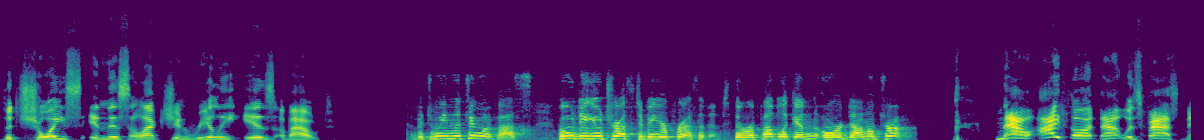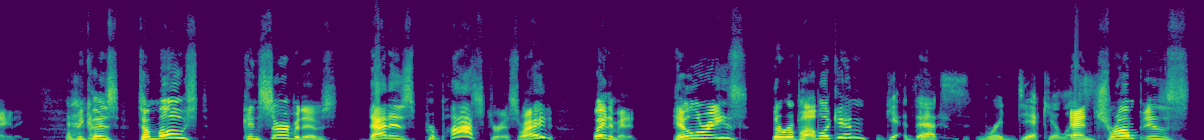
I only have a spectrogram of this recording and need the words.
the choice in this election really is about. Between the two of us, who do you trust to be your president, the Republican or Donald Trump? now, I thought that was fascinating because to most conservatives, that is preposterous, right? Wait a minute. Hillary's the Republican? Yeah, that's and, ridiculous. And Trump is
